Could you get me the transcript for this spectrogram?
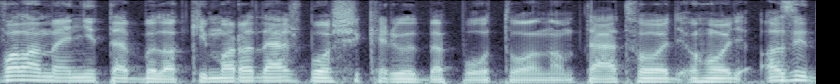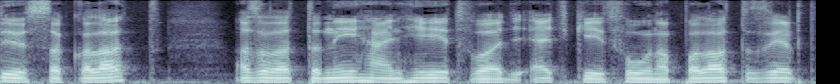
valamennyit ebből a kimaradásból sikerült bepótolnom. Tehát, hogy, hogy az időszak alatt az alatt a néhány hét vagy egy-két hónap alatt azért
